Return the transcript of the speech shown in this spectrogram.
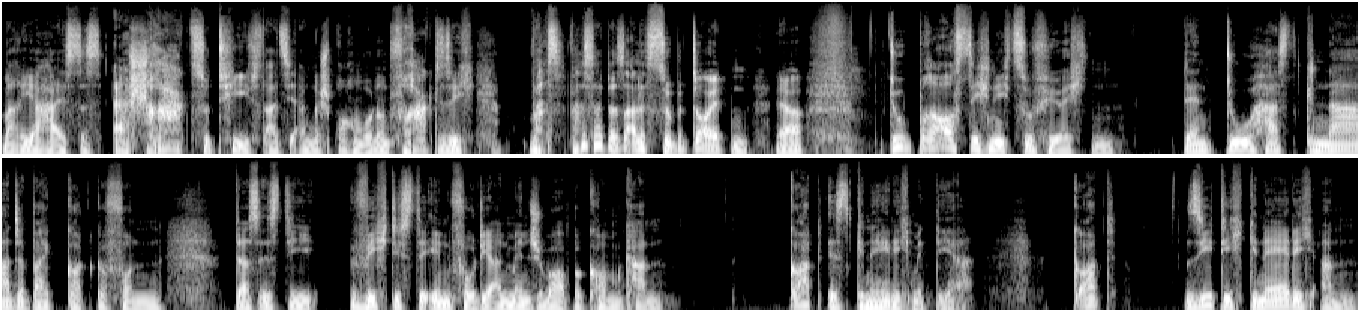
Maria heißt es, erschrak zutiefst, als sie angesprochen wurde und fragte sich, was, was hat das alles zu bedeuten? Ja. Du brauchst dich nicht zu fürchten, denn du hast Gnade bei Gott gefunden. Das ist die wichtigste Info, die ein Mensch überhaupt bekommen kann. Gott ist gnädig mit dir. Gott sieht dich gnädig an.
